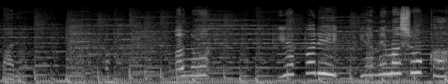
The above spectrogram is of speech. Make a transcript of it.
ぱり。ああのやっぱりやめましょうか？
